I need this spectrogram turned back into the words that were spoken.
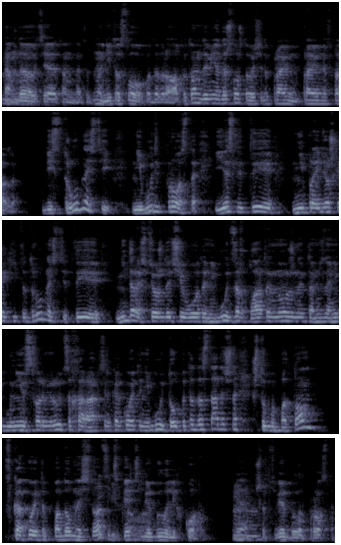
Там, да, у тебя там, это, ну, не то слово подобрал, а потом до меня дошло, что вообще-то правильная, правильная фраза. Без трудностей не будет просто. Если ты не пройдешь какие-то трудности, ты не дорастешь до чего-то, не будет зарплаты нужной, там, не знаю, не, не сформируется характер какой-то, не будет опыта достаточно, чтобы потом в какой-то подобной ситуации теперь тебе было легко. Да, mm-hmm. чтобы тебе было просто.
